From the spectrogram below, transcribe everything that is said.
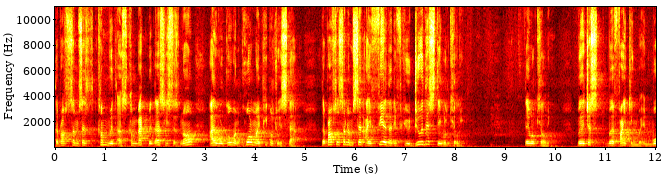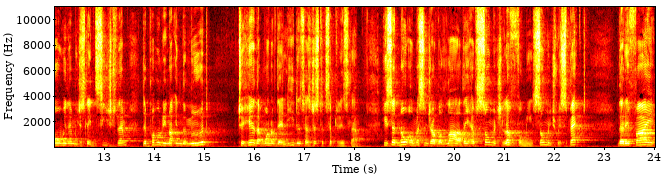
The Prophet ﷺ says, Come with us, come back with us. He says, No, I will go and call my people to Islam. The Prophet ﷺ said, I fear that if you do this, they will kill you. They will kill you. We're just, we're fighting, we're in war with them, we just laid siege to them. They're probably not in the mood to hear that one of their leaders has just accepted Islam. He said, No, O Messenger of Allah, they have so much love for me, so much respect, that if I,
